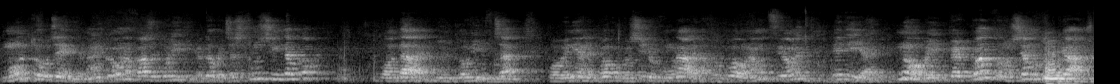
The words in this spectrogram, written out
molto urgente, ma ancora una fase politica dove ciascun sindaco può andare in provincia, può venire nel proprio consiglio comunale a proporre una mozione e dire noi per quanto non siamo toccati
